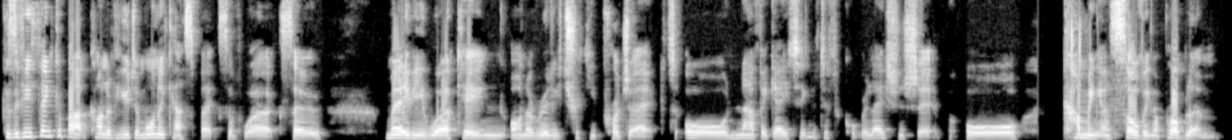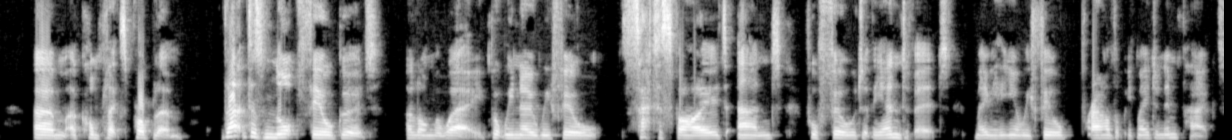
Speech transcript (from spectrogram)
because if you think about kind of eudaimonic aspects of work, so maybe working on a really tricky project or navigating a difficult relationship or coming and solving a problem, um, a complex problem, that does not feel good along the way, but we know we feel satisfied and fulfilled at the end of it. Maybe you know we feel proud that we've made an impact.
